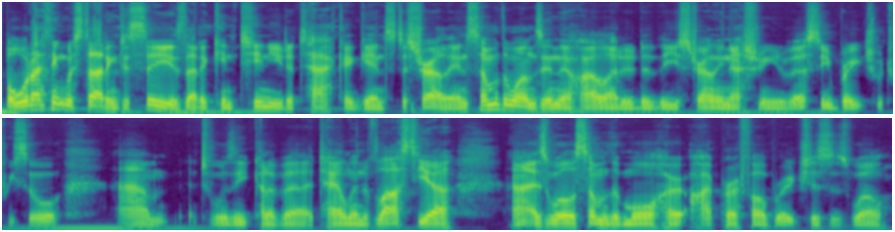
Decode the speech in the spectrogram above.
but what I think we're starting to see is that a continued attack against Australia, and some of the ones in there highlighted are the Australian National University breach, which we saw um, towards the kind of a tail end of last year, uh, as well as some of the more high profile breaches as well.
